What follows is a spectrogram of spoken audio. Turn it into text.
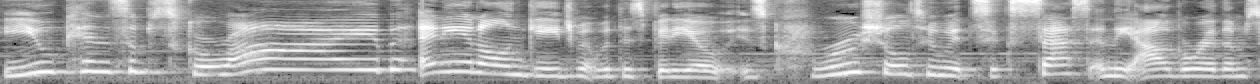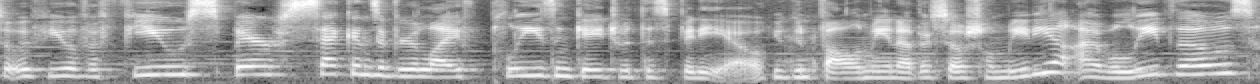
You can subscribe. Any and all engagement with this video is crucial to its success in the algorithm. So if you have a few spare seconds of your life, please engage with this video. You can follow me in other social media. I will leave those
